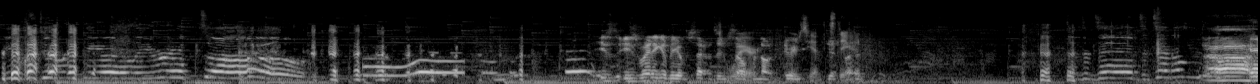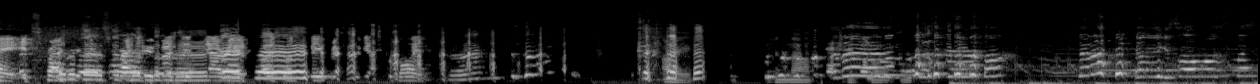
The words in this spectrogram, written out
He's doing the early Ripto! He's, he's really gonna be upset with himself Where? for not doing Where's it. Stand? Ah. Okay, it's Crash versus Crash Gary. First one to be Ripto gets the point. I cannot. He's almost there!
